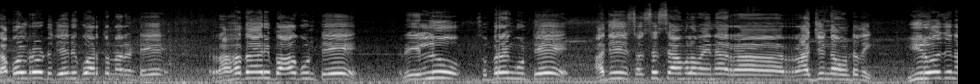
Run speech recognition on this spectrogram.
డబల్ రోడ్డు దేనికి కోరుతున్నారంటే రహదారి బాగుంటే ఇల్లు శుభ్రంగా ఉంటే అది సస్యశ్యామలమైన రా రాజ్యంగా ఉంటుంది. ఈ రోజున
